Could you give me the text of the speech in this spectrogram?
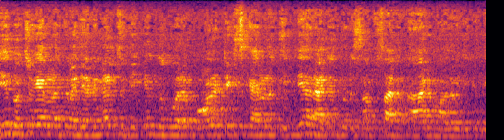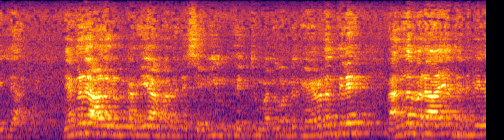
ഈ കൊച്ചു കേരളത്തിലെ ജനങ്ങൾ ചിന്തിക്കുന്നത് പോലെ പോളിറ്റിക്സ് കേരളത്തിൽ ഇന്ത്യ രാജ്യത്ത് ഒരു സംസ്ഥാനത്ത് ആരും ആലോചിക്കുന്നില്ല. ഞങ്ങളെ ആളുകൾക്ക് അറിയാം അതിന്റെ ശരിയും തെറ്റും. അതുകൊണ്ട് കേരളത്തിലെ നല്ലവരായ ജനവിക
